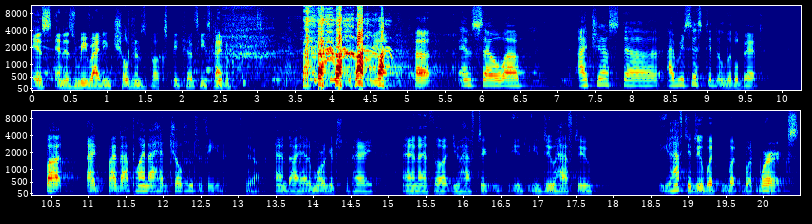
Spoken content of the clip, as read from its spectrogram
is, and is rewriting children's books because he's kind of. you know, uh, and so uh, I just, uh, I resisted a little bit, but I, by that point I had children to feed Yeah. and I had a mortgage to pay, and I thought you have to, you, you do have to, you have to do what, what, what works.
